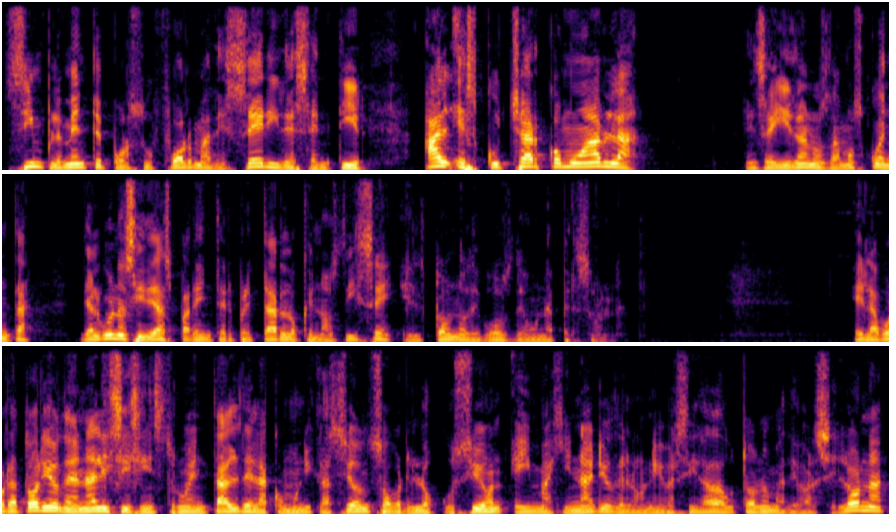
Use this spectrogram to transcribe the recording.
simplemente por su forma de ser y de sentir al escuchar cómo habla. Enseguida nos damos cuenta de algunas ideas para interpretar lo que nos dice el tono de voz de una persona. El Laboratorio de Análisis Instrumental de la Comunicación sobre Locución e Imaginario de la Universidad Autónoma de Barcelona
